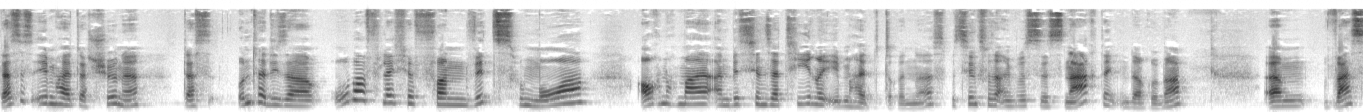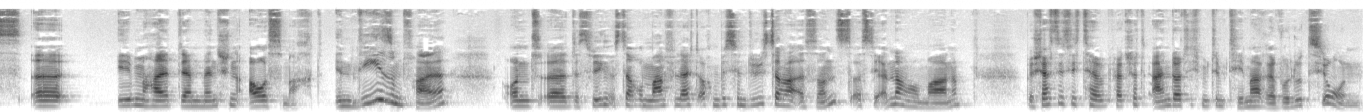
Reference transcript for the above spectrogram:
das ist eben halt das Schöne, dass unter dieser Oberfläche von Witz, Humor auch nochmal ein bisschen Satire eben halt drin ist, beziehungsweise ein gewisses Nachdenken darüber, ähm, was äh, eben halt der Menschen ausmacht. In diesem Fall, und äh, deswegen ist der Roman vielleicht auch ein bisschen düsterer als sonst, als die anderen Romane, beschäftigt sich Terry Pratchett eindeutig mit dem Thema Revolution.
